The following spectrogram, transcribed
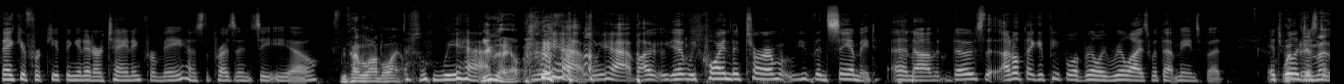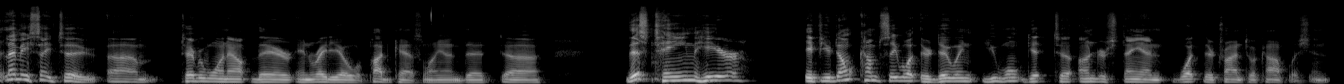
Thank you for keeping it entertaining for me as the president and CEO. We've had a lot of laughs. we have. You have. we have. We have. I, yeah, we coined the term. You've been Sammied, and um, those that I don't think people have really realized what that means, but it's really well, just. Let, a, let, me say too um, to everyone out there in radio or podcast land that uh, this team here if you don't come see what they're doing, you won't get to understand what they're trying to accomplish. And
